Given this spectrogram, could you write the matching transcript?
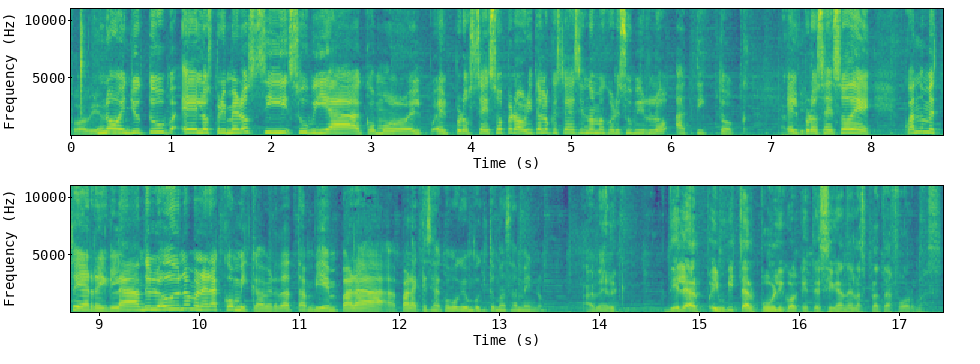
Todavía no. No, en YouTube eh, los primeros sí subía como el, el proceso, pero ahorita lo que estoy haciendo mejor es subirlo a TikTok. El proceso de cuando me estoy arreglando y luego de una manera cómica, ¿verdad? También para, para que sea como que un poquito más ameno. A ver, dile, invita al público a que te sigan en las plataformas.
